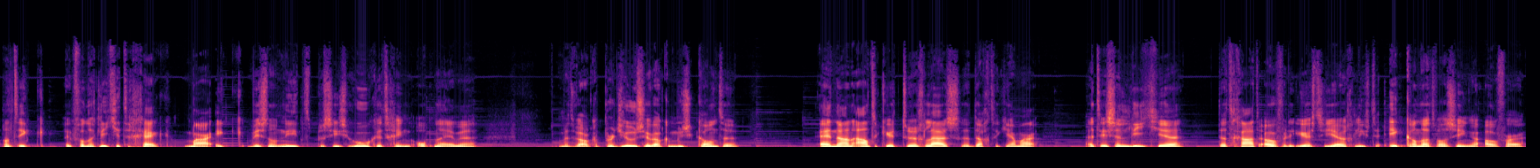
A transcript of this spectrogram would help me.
Want ik, ik vond het liedje te gek, maar ik wist nog niet precies hoe ik het ging opnemen. Met welke producer, welke muzikanten. En na een aantal keer terugluisteren dacht ik, ja, maar het is een liedje dat gaat over de eerste jeugdliefde. Ik kan dat wel zingen over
